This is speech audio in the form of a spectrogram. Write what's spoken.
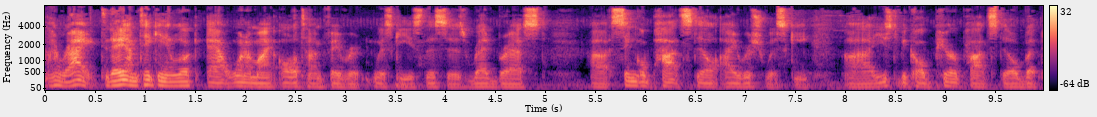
All right, today I'm taking a look at one of my all-time favorite whiskeys. This is Redbreast uh, Single Pot Still Irish Whiskey. Uh, it used to be called Pure Pot Still, but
